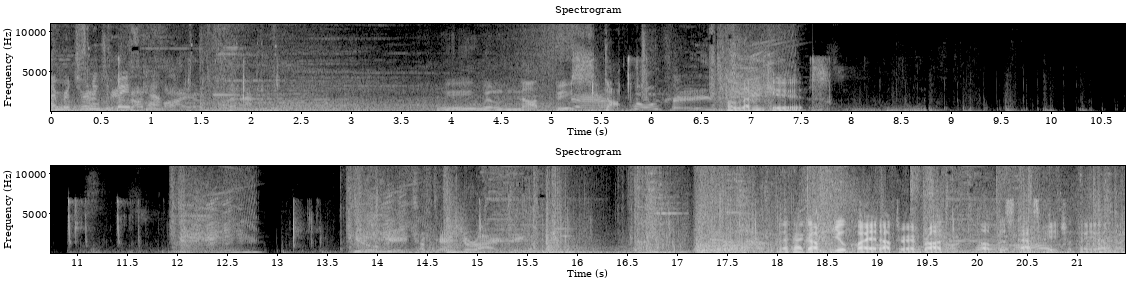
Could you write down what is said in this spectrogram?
I'm returning to base camp. We will not be stopped. 11 kills. You need. That guy got real quiet after I brought up the stats page, I'll tell you that much.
